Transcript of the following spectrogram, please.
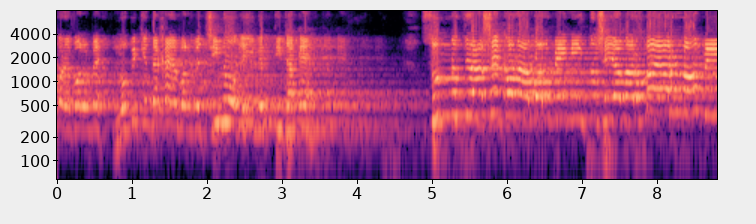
করে বলবে, নবীকে দেখায় বলবে, চিনো এই ব্যক্তিটাকে। সুন্নতির আসে কলা বলবে নি তো সে আমার মায়ার নবী।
